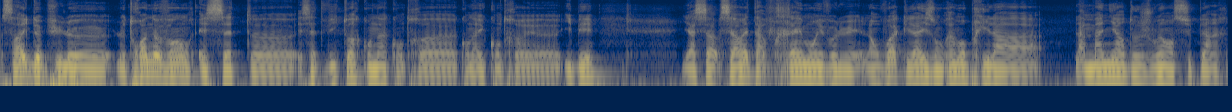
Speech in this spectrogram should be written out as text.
c'est vrai que depuis le, le 3 novembre et cette, euh, et cette victoire qu'on a contre, qu'on a eu contre IB, il y a Ser- Servette a vraiment évolué. Là, on voit que là, ils ont vraiment pris la, la manière de jouer en Super,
